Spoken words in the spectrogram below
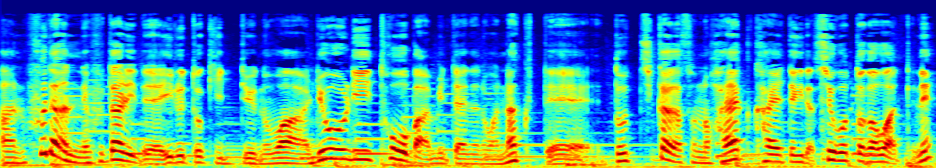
あの普段ね2人でいる時っていうのは料理当番みたいなのがなくてどっちかがその早く帰ってきた仕事が終わってね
